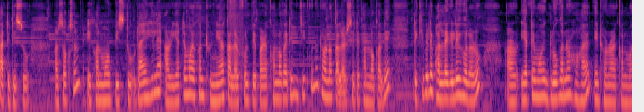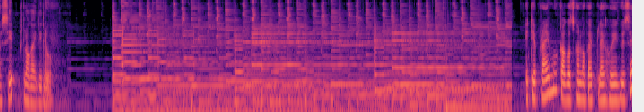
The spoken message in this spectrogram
কাটি দিছোঁ। আৰু চাওকচোন এইখন মোৰ পিচটো ওলাই আহিলে আৰু ইয়াতে মই এখন ধুনীয়া কালাৰফুল পেপাৰ এখন লগাই দিম। যিকোনো ধৰণৰ কালাৰ শ্বীট এখন লগালে দেখিবলৈ ভাল লাগিলেই হ'ল আৰু। আৰু ইয়াতে মই গ্লু গানৰ সহায়ত এই ধৰণৰ এখন মই শ্বীট লগাই দিলোঁ। এতিয়া প্ৰায় মোৰ কাগজখন লগাই পেলাই হৈ গৈছে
